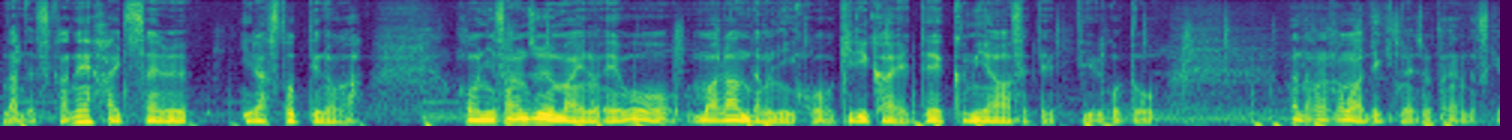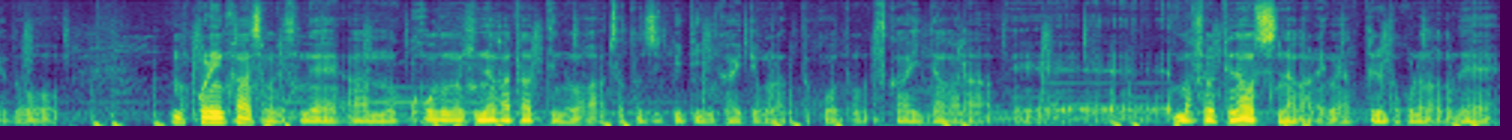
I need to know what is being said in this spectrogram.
なんですかね配置されるイラストっていうのが。こう2 3 0枚の絵を、まあ、ランダムにこう切り替えて組み合わせてっていうこと。をなかなかまあできてない状態なんですけど、まあ、これに関してもですねあのコードのひな形っていうのはチャット GPT に書いてもらったコードを使いながら、えーまあ、それを手直ししながら今やってるところなので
